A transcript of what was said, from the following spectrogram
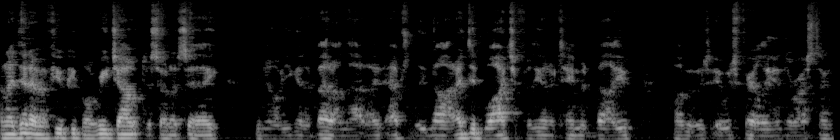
And I did have a few people reach out to sort of say, you know, are you going to bet on that? I, absolutely not. I did watch it for the entertainment value. Um, it was it was fairly interesting.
